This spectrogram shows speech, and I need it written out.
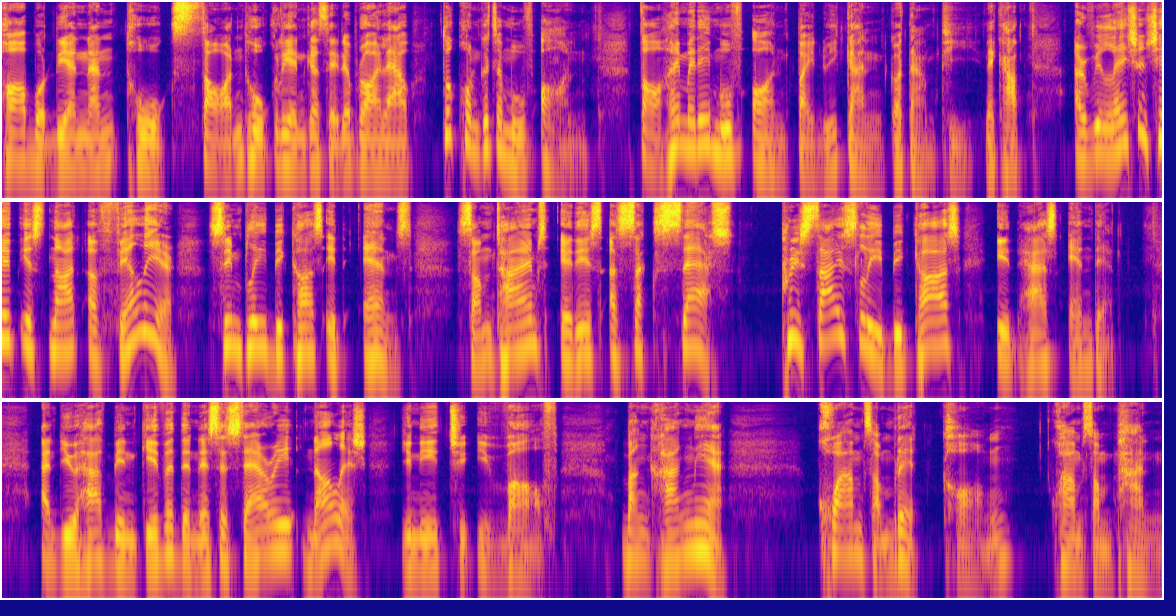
พอบทเรียนนั้นถูกสอนถูกเรียนกันเสร็จเรียบร้อยแล้ว ทุกคนก็จะ move on ต่อให้ไม่ได้ move on ไปด้วยกันก็ตามทีนะครับ a relationship is not a failure simply because it ends sometimes it is a success precisely because it has ended and you have been given the necessary knowledge you need to evolve บางครั้งเนี่ยความสำเร็จของความสัมพันธ์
